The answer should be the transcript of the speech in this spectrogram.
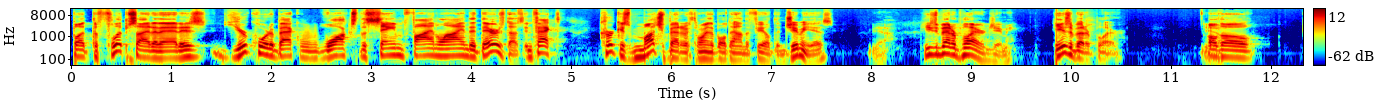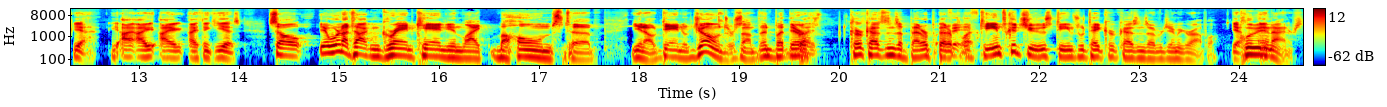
but the flip side of that is your quarterback walks the same fine line that theirs does. In fact, Kirk is much better throwing the ball down the field than Jimmy is. Yeah. He's a better player, Jimmy. He is a better player. Yeah. Although, yeah, I, I I think he is. So yeah, we're not talking Grand Canyon like Mahomes to you know Daniel Jones or something, but there's right. Kirk Cousins a better, better player. If teams could choose, teams would take Kirk Cousins over Jimmy Garoppolo, yeah. including and, the Niners.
